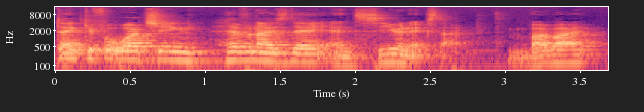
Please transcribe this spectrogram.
Thank you for watching have a nice day and see you next time. Bye bye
